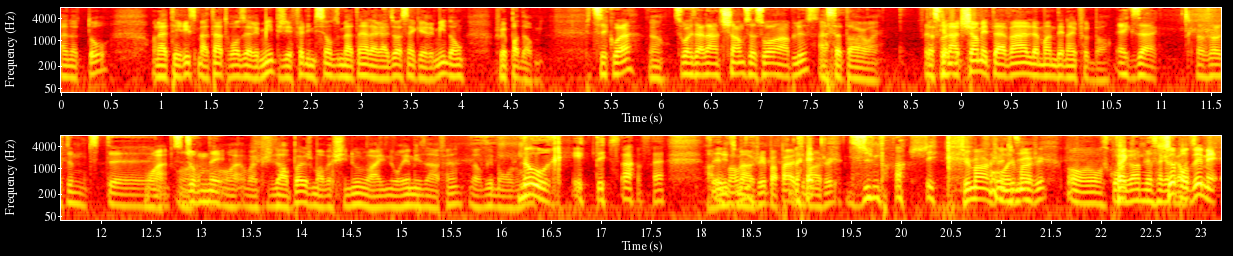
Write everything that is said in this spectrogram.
à, notre tour. On a atterri ce matin à 3h30, puis j'ai fait l'émission du matin à la radio à 5h30, donc je vais pas dormir. Puis tu sais quoi? Non. Tu vas être dans la chambre ce soir en plus? À 7h, oui. Parce que notre chambre est avant le Monday Night Football. Exact. Ça va être une petite, euh, journée. Ouais, ouais, Puis je dors pas, je m'en vais chez nous, je vais aller nourrir mes enfants, leur dire bonjour. Nourrir tes enfants. Ah, du manger, papa, as-tu mangé? du manger. Du manger, du manger? On, se croit comme ça pour dire, mais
